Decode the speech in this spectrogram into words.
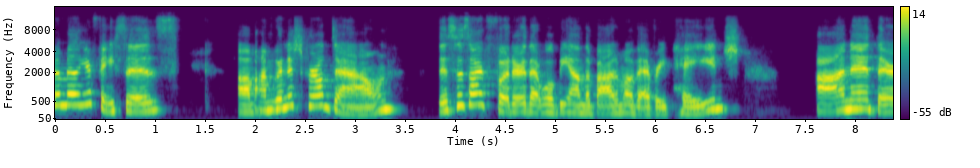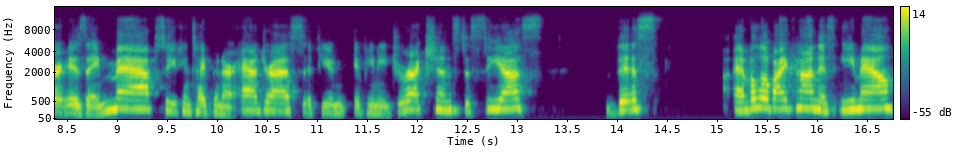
familiar faces. Um, I'm going to scroll down. This is our footer that will be on the bottom of every page. On it, there is a map, so you can type in our address if you if you need directions to see us. This envelope icon is email.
